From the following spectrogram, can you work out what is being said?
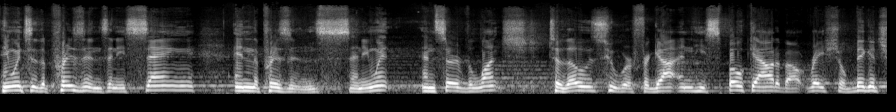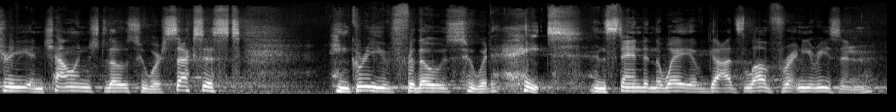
He went to the prisons and he sang in the prisons. And he went and served lunch to those who were forgotten. He spoke out about racial bigotry and challenged those who were sexist. He grieved for those who would hate and stand in the way of God's love for any reason.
